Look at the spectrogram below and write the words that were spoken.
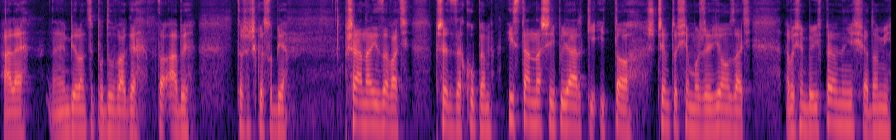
ale e, biorący pod uwagę to, aby troszeczkę sobie przeanalizować przed zakupem i stan naszej pilarki i to, z czym to się może wiązać, abyśmy byli w pełni świadomi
